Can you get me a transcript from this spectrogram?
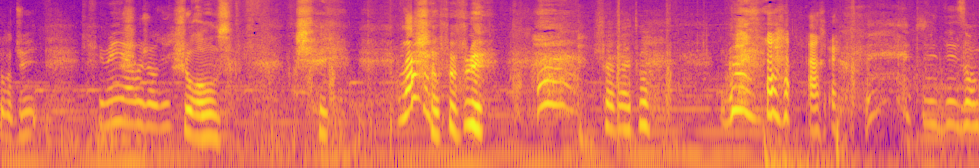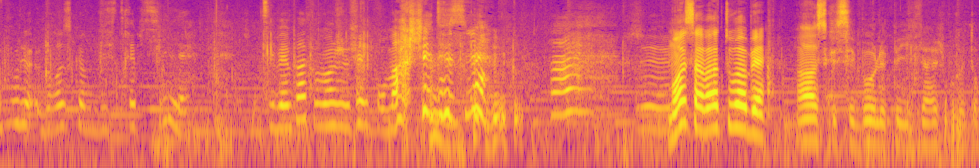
Aujourd'hui, Je suis meilleure aujourd'hui. jour 11. Je Là j'en peux plus. Ça va toi? Arrête. J'ai des ampoules grosses comme des strepsils. Je ne sais même pas comment je fais pour marcher dessus. Ah, je- Moi ça va, tout va bien. Ah, est-ce que c'est beau le paysage breton.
